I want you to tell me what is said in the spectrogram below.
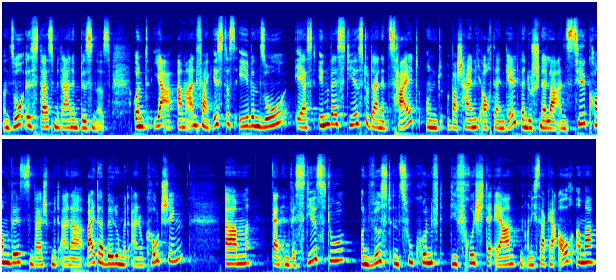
Und so ist das mit deinem Business. Und ja, am Anfang ist es eben so, erst investierst du deine Zeit und wahrscheinlich auch dein Geld, wenn du schneller ans Ziel kommen willst, zum Beispiel mit einer Weiterbildung, mit einem Coaching. Ähm, dann investierst du und wirst in Zukunft die Früchte ernten. Und ich sage ja auch immer,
